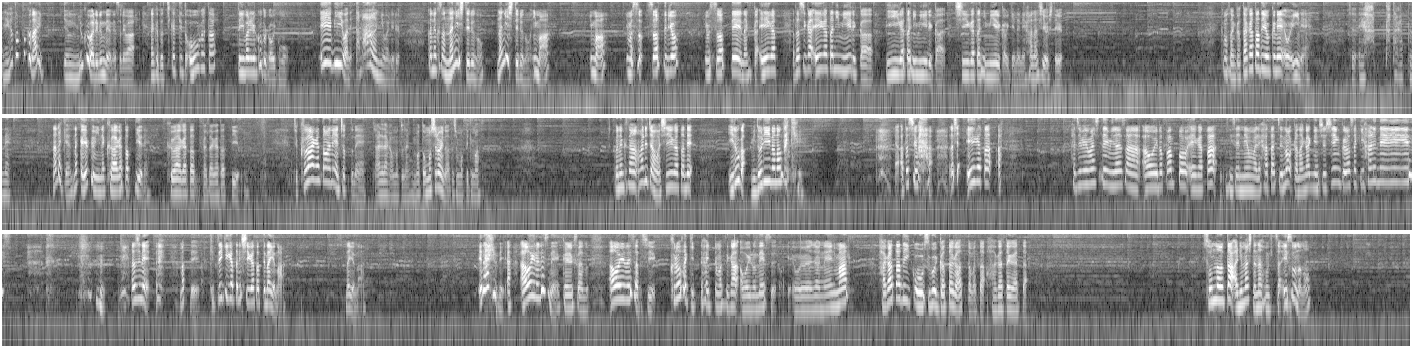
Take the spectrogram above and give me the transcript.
A 型っぽくない？よく言われるんだよねそれは。なんかどっちかっていうと O 型って言われることが多いかも。AB はねたまーに言われる。金子さん何してるの？何してるの？今？今？今座ってるよ。今座ってなんか A 型私が A 型に見えるか B 型に見えるか C 型に見えるかみたいなね話をしてる。くまさんガタガタでよくね？おいいね。ちょえガタガタね。なんだっけ？なんかよくみんなクワガタっていうね。クワガタガタガタっていう、ちょクワガタはねちょっとねあれだからもっとなんかもっと面白いの私持ってきます。小ネクさんはるちゃんは C 型で色が緑色なんだっけ？私は 私は A 型。あはじめまして。皆さん青色担当 A 型。2000年生まれ二十歳の神奈川県出身黒崎春です。私ね 待って。血液型に C 型ってないよな。ないよな。えないよね。あ青色ですね。カエルクさんの。青色です。私黒崎って入ってますが青色です。お願いします。歯型でいこう。すごいガタがあったまた。歯型があった。そんな歌ありました？なふきさん。えそうなの？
